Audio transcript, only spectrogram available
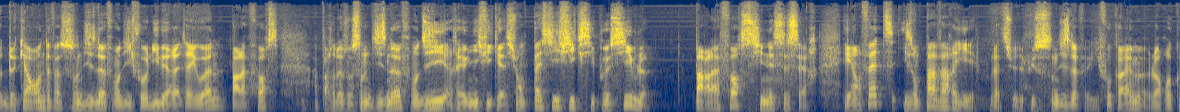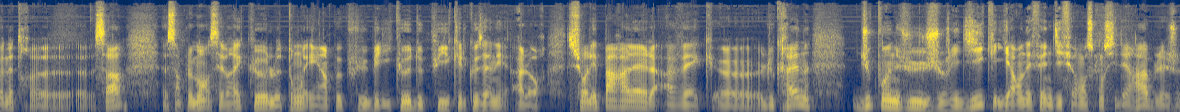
de 49 à 79, on dit qu'il faut libérer Taïwan par la force. À partir de 79, on dit réunification pacifique si possible par la force si nécessaire. Et en fait, ils n'ont pas varié là-dessus depuis 79. Il faut quand même leur reconnaître euh, euh, ça. Simplement, c'est vrai que le ton est un peu plus belliqueux depuis quelques années. Alors, sur les parallèles avec euh, l'Ukraine, du point de vue juridique, il y a en effet une différence considérable. Je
